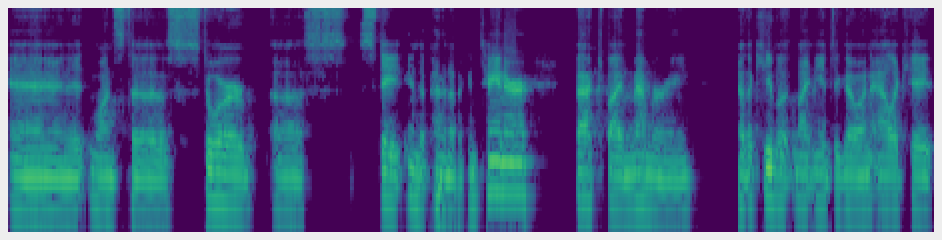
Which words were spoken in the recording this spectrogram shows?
and it wants to store uh, state independent of a container backed by memory, know, the kubelet might need to go and allocate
